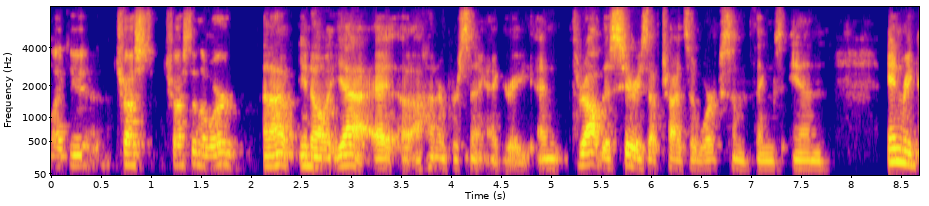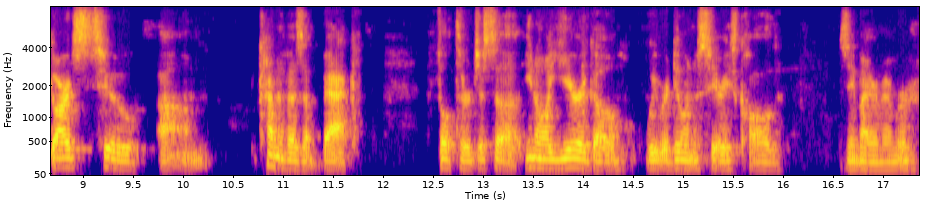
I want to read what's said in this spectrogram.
Like you trust trust in the Word. And I, you know, yeah, I a hundred percent agree. And throughout this series, I've tried to work some things in, in regards to, um, kind of as a back filter. Just a, you know, a year ago, we were doing a series called. Does anybody remember?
